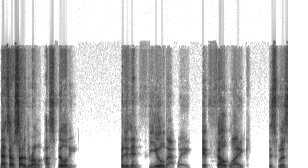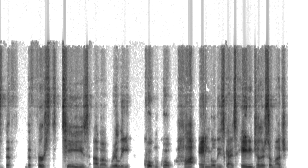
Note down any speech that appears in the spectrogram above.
that's outside of the realm of possibility, but it didn't feel that way. It felt like this was the the first tease of a really quote unquote hot angle. These guys hate each other so much.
